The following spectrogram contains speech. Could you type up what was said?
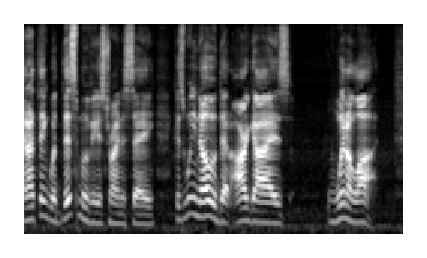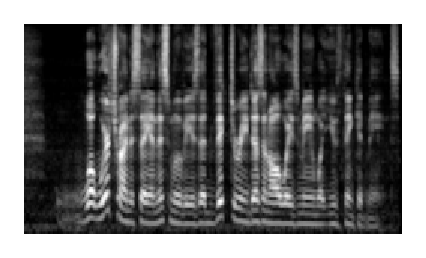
And I think what this movie is trying to say, because we know that our guys win a lot. What we're trying to say in this movie is that victory doesn't always mean what you think it means.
